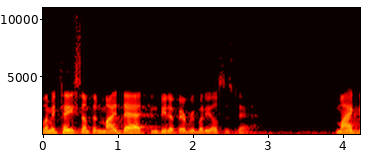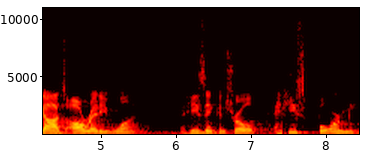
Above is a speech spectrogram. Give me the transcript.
Let me tell you something. My dad can beat up everybody else's dad. My God's already won, and He's in control and He's for me.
